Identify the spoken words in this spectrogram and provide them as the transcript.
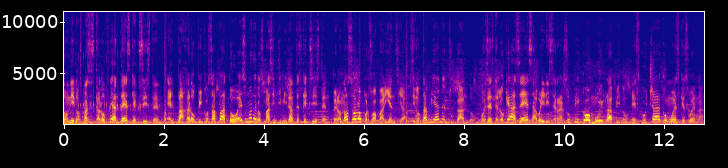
sonidos más escalofriantes que existen. El pájaro pico zapato es uno de los más intimidantes que existen, pero no solo por su apariencia, sino también en su canto. Pues este lo que hace es abrir y cerrar su pico muy rápido. Escucha cómo es que suena.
